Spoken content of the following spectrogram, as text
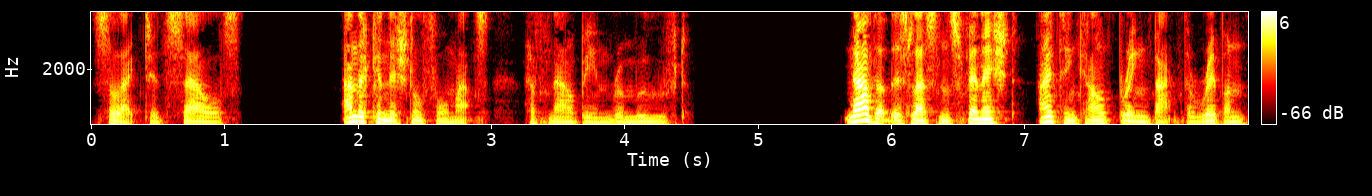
selected cells. And the conditional formats have now been removed. Now that this lesson's finished, I think I'll bring back the ribbon.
